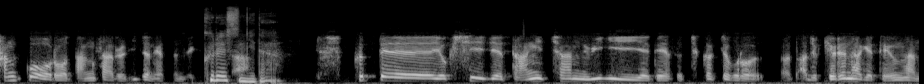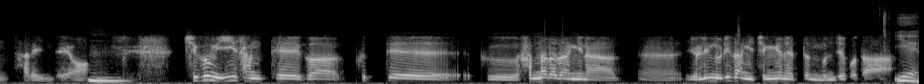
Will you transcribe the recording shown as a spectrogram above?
창고로 당사를 이전했던 적이 있습니다. 그랬습니다. 그때 역시 이제 당이 처한 위기에 대해서 즉각적으로 아주 결연하게 대응한 사례인데요. 음. 지금 이 상태가 그때 그 한나라당이나 에, 열린우리당이 직면했던 문제보다 예.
